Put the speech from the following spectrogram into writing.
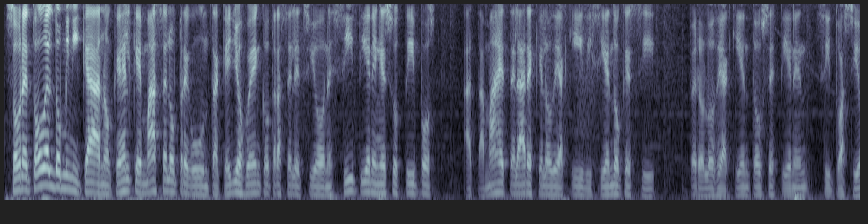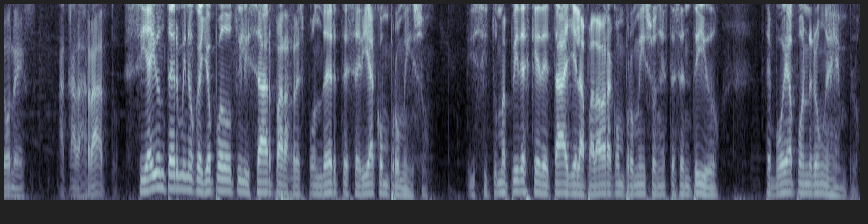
Sobre todo el dominicano, que es el que más se lo pregunta, que ellos ven que otras selecciones sí tienen esos tipos hasta más estelares que los de aquí, diciendo que sí, pero los de aquí entonces tienen situaciones a cada rato. Si hay un término que yo puedo utilizar para responderte sería compromiso. Y si tú me pides que detalle la palabra compromiso en este sentido, te voy a poner un ejemplo.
